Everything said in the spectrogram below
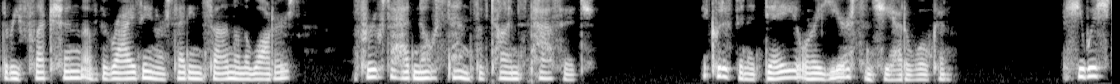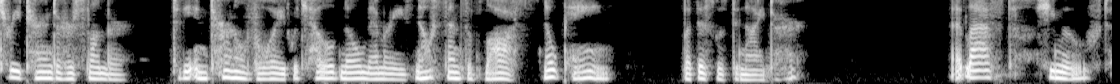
the reflection of the rising or setting sun on the waters, Pherusa had no sense of time's passage. It could have been a day or a year since she had awoken. She wished to return to her slumber, to the internal void which held no memories, no sense of loss, no pain, but this was denied to her. At last she moved.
